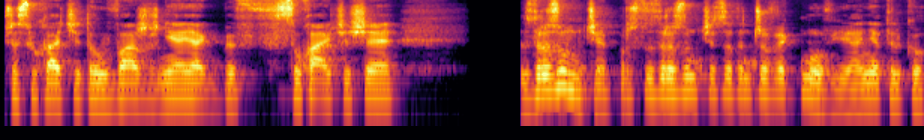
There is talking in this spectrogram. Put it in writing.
Przesłuchajcie to uważnie, jakby wsłuchajcie się Zrozumcie, po prostu zrozumcie, co ten człowiek mówi, a nie tylko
